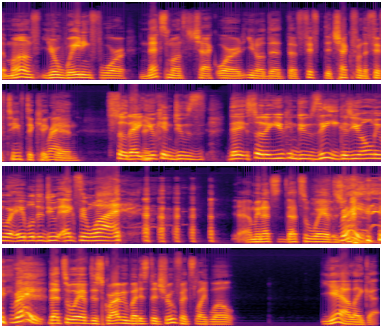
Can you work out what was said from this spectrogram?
the month, you're waiting for next month's check or you know the the fifth the check from the fifteenth to kick Right. in. so that you can do Z- they, so that you can do Z because you only were able to do X and Y. Yeah, I mean that's that's a way of describing. right, right. that's a way of describing, but it's the truth. It's like, well, yeah, like uh,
